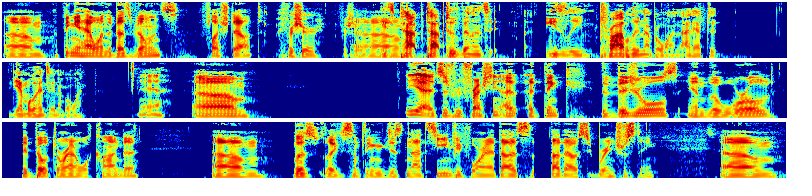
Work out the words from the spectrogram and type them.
Um, I think it had one of the best villains fleshed out. for sure, for sure. He's Um, top top two villains easily, probably number one. I'd have to. Yeah, I'm gonna go ahead and say number one. Yeah. Um, yeah, it's just refreshing. I, I think the visuals and the world they built around Wakanda um, was like something just not seen before, and I thought was, thought that was super interesting. Um,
